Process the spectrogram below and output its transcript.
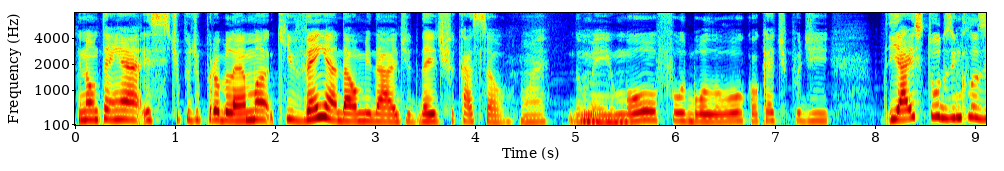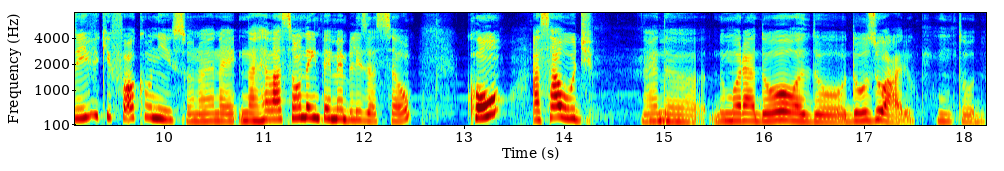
que não tenha esse tipo de problema que venha da umidade da edificação, não é? Do uhum. meio mofo, bolor, qualquer tipo de e há estudos, inclusive, que focam nisso, né? na, na relação da impermeabilização com a saúde né? Uhum. Do, do, morador, do, do usuário como um todo.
